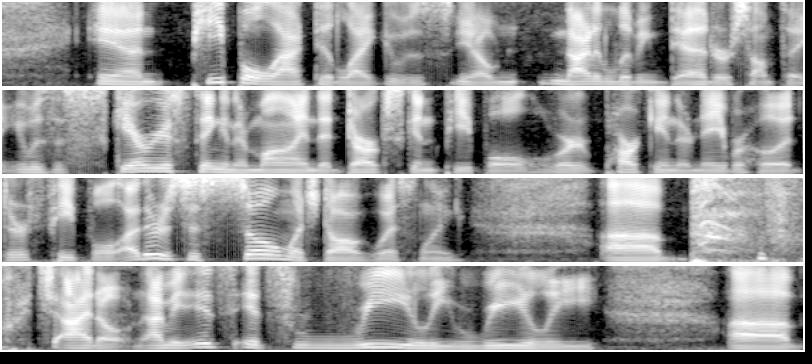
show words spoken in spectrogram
and people acted like it was you know Night of the Living Dead or something. It was the scariest thing in their mind that dark skinned people were parking in their neighborhood. There's people. uh, There's just so much dog whistling uh, which I don't. I mean, it's it's really really. Uh,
